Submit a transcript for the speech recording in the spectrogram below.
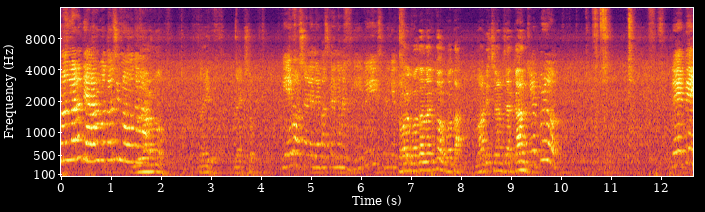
మంగళవారం దేవారం పోతావు సినిమా పోతావా? నెక్స్ట్ ఏం అవసరం లేదే బస్ కనుక నాకు బీపీ సుడికి తోలకు పోతా నాకు తోలకు పోతా. మాట ఇచ్చినాను సార్ ఎప్పుడు? రేపే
